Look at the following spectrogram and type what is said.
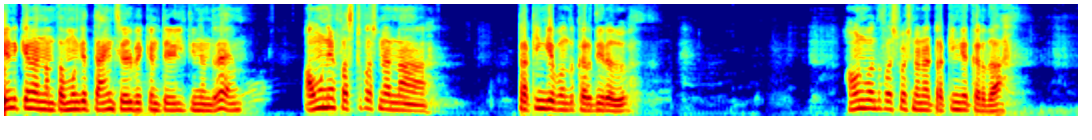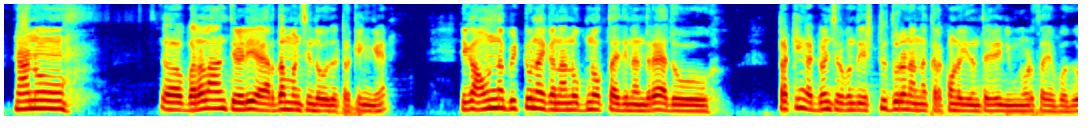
ಏನಕ್ಕೆ ನಾನು ನಮ್ಮ ತಮ್ಮನಿಗೆ ಥ್ಯಾಂಕ್ಸ್ ಹೇಳ್ಬೇಕಂತ ಹೇಳ್ತೀನಿ ಅಂದರೆ, ಅವನೇ ಫಸ್ಟ್ ಫಸ್ಟ್ ನನ್ನ ಟ್ರಕ್ಕಿಂಗೇ ಬಂದು ಕರೆದಿರೋದು. ಅವನು ಬಂದು ಫಸ್ಟ್ ಫಸ್ಟ್ ನನ್ನ ಟ್ರಕ್ಕಿಂಗೇ ಕರೆದ. ನಾನು ಬರಲ್ಲ ಅಂತೇಳಿ ಅರ್ಧ ಮನಸ್ಸಿಂದ ಹೋದೆ ಟ್ರಕ್ಕಿಂಗ್ಗೆ. ಈಗ ಅವನ್ನ ಬಿಟ್ಟು ನಾ ಈಗ ನಾನು ಒಬ್ಬನ ಹೋಗ್ತಾ ಇದ್ದೀನಿ ಅಂದರೆ ಅದು ಟ್ರಕ್ಕಿಂಗ್ ಅಡ್ವೆಂಚರ್ ಬಂದು ಎಷ್ಟು ದೂರ ನನ್ನ ಕರ್ಕೊಂಡೋಗಿದೆ ಅಂತ ಹೇಳಿ ನೀವು ನೋಡ್ತಾ ಇರ್ಬೋದು.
